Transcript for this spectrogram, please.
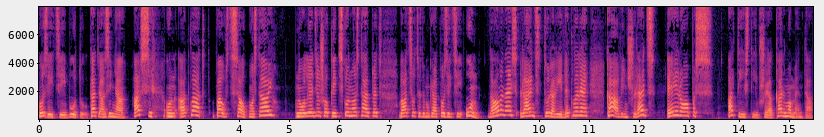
pozīcija būtu katrā ziņā asi un atklāti paust savu nostāju, noliedzošo kritisko nostāju pret Vācu sociāldemokrātu pozīciju, un galvenais Rains tur arī deklarē, kā viņš redz Eiropas attīstību šajā kara momentā,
